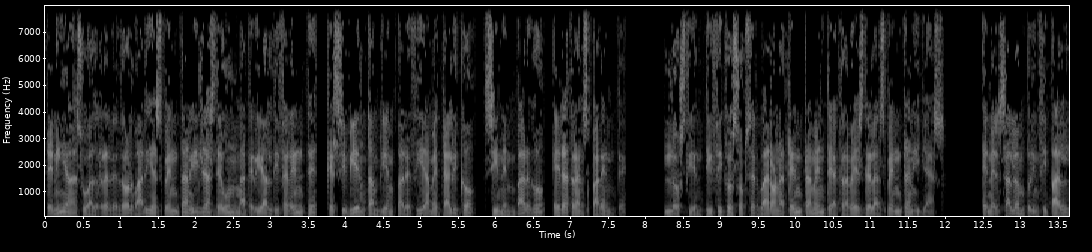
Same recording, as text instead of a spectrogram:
Tenía a su alrededor varias ventanillas de un material diferente, que si bien también parecía metálico, sin embargo, era transparente. Los científicos observaron atentamente a través de las ventanillas. En el salón principal,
